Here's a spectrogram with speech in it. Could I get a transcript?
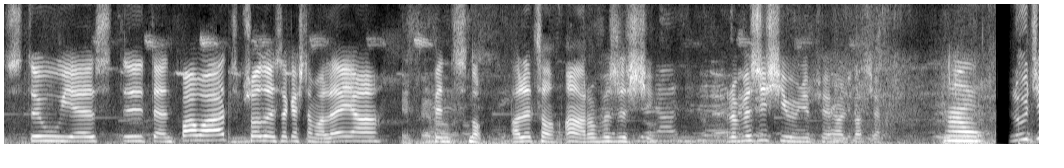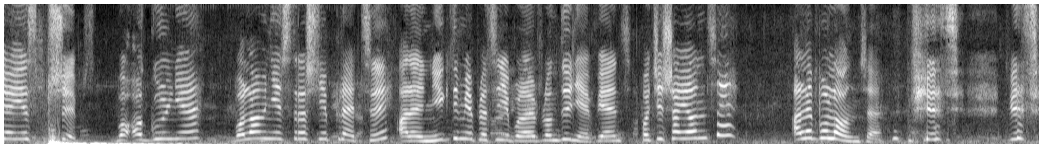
Z tyłu jest y, ten pałac, z przodu jest jakaś tam aleja, więc no, ale co? A, rowerzyści. Rowerzyści by mnie przejechali, patrzcie. Ludzie jest przyps, bo ogólnie bolą mnie strasznie plecy, ale nigdy mnie plecy nie bolały w Londynie, więc pocieszające, ale bolące. Więc, więc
